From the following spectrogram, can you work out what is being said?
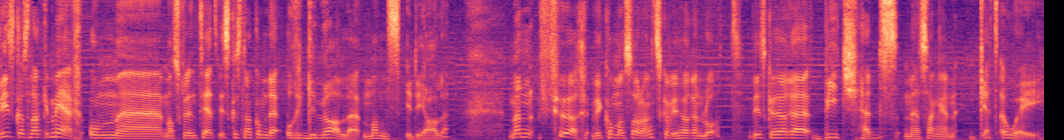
Vi skal snakke mer om eh, maskulinitet. Vi skal snakke om det originale mannsidealet. Men før vi kommer så langt, skal vi høre en låt. Vi skal høre Beachheads med sangen Get Away.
